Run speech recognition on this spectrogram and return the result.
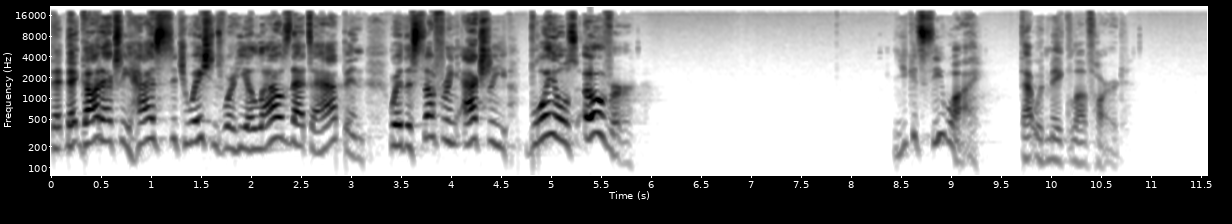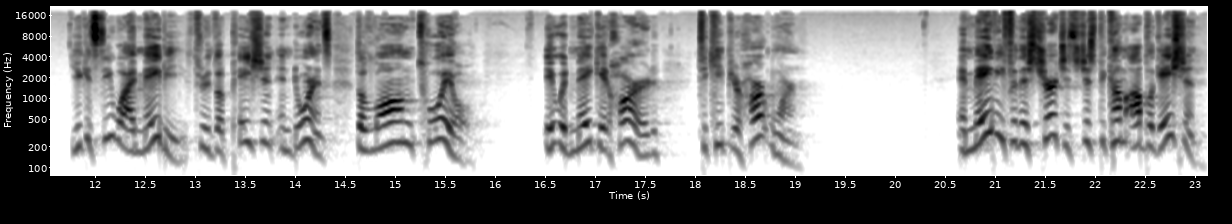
That, that God actually has situations where He allows that to happen, where the suffering actually boils over. You could see why that would make love hard. You could see why, maybe through the patient endurance, the long toil, it would make it hard to keep your heart warm. And maybe for this church, it's just become obligation.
